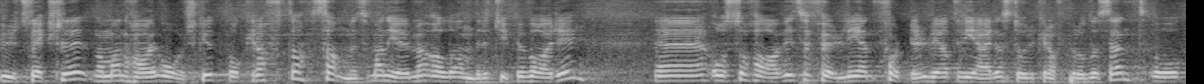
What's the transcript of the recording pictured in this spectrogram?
Utveksler når man har overskudd på kraft. Da, samme som man gjør med alle andre typer varer. Eh, og så har vi selvfølgelig en fordel ved at vi er en stor kraftprodusent, og,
